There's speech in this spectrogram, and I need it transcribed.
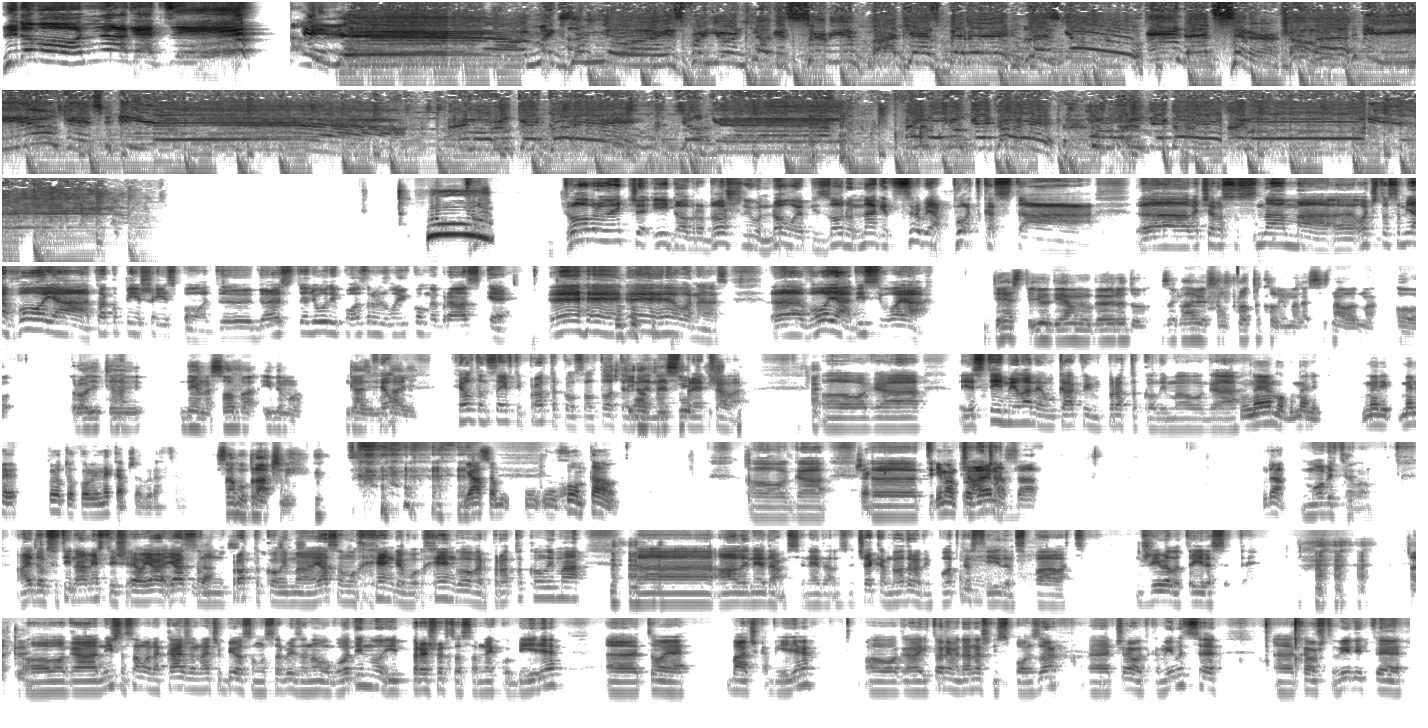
Idemo, Nuggeti! Yeah! Make some noise for your Nuggets Serbian podcast, baby! Let's go! And at center, Kola Jokic! Dobro večer i dobrodošli u novu epizodu Nugget Srbija podcasta. Uh, večera su s nama, uh, očito sam ja Voja, tako piše ispod. Uh, da ste ljudi, pozdrav iz Lincoln, Nebraske. Ehe, he, evo nas. Uh, Voja, di si Voja? Gde ste ljudi, evo me u Beogradu, zaglavio sam u protokolima da se zna odmah o roditelji, dnevna soba, idemo, gazimo dalje. Health and Safety Protocols, ali to te Health ne, sprečava. Ovoga, jesi ti Milane u kakvim protokolima ovoga? Ne mogu, meni, meni, mene protokoli ne kače, brate. Samo bračni. Ja sam u, u hometown. ovoga Čekaj, e, ti, imam problema Čačak, sa... Da, mobitelom. Ajde, dok se ti namjestiš, evo ja, ja sam Da. u protokolima, ja sam u hangover, hangover protokolima, a, ali ne dam se, ne dam se. Čekam da odradim podcast i idem spavat. Živelo 30. Tako je. Ovoga, ništa samo da kažem, znači bio sam u Srbiji za novu godinu i prešvrcao sam neko bilje, e, to je Bačka bilje, ovoga, i to nam je današnji sponsor, e, čao od Kamilice, e, kao što vidite,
